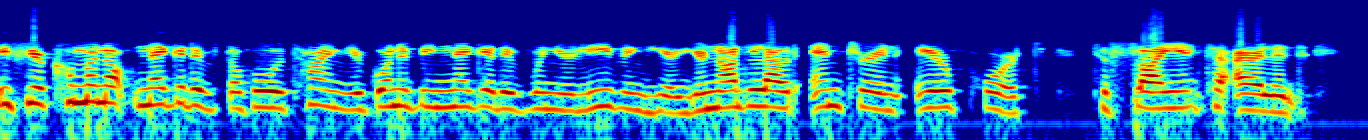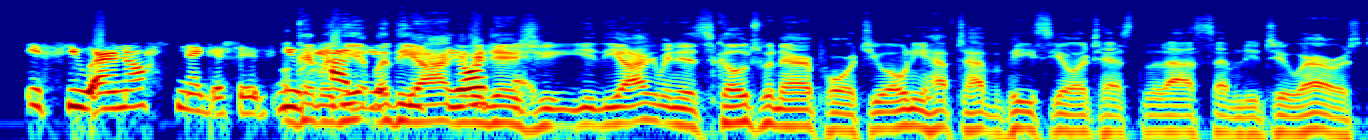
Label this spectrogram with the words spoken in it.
If you're coming up negative the whole time, you're going to be negative when you're leaving here. You're not allowed enter an airport to fly into Ireland if you are not negative. You Okay, but the, but the argument is you, you, the argument is go to an airport. You only have to have a PCR test in the last seventy two hours.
